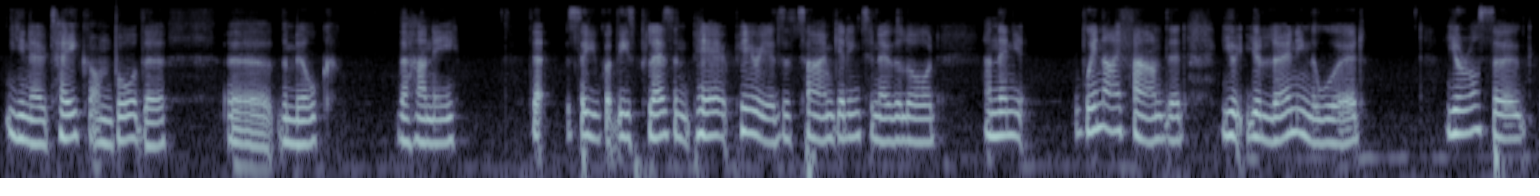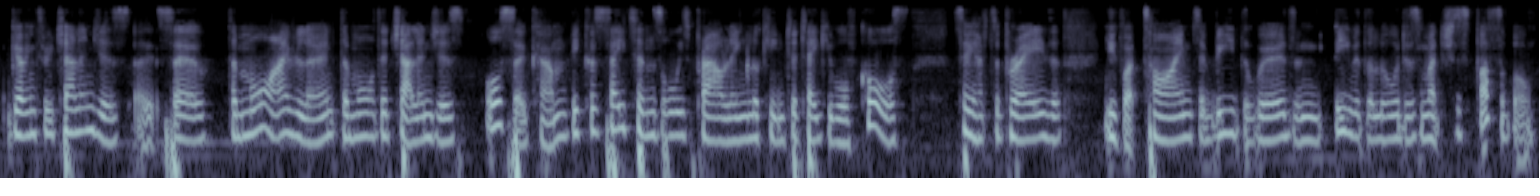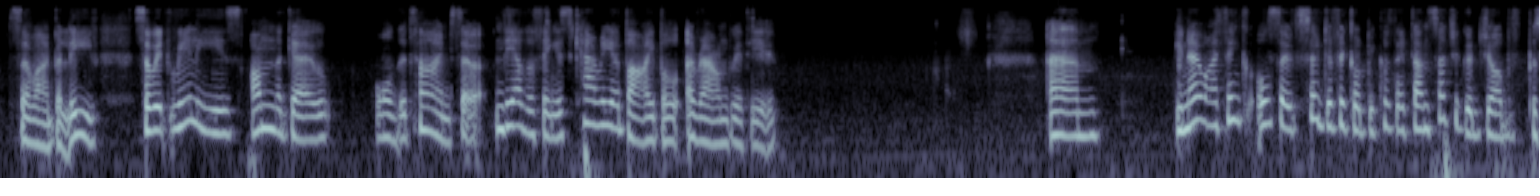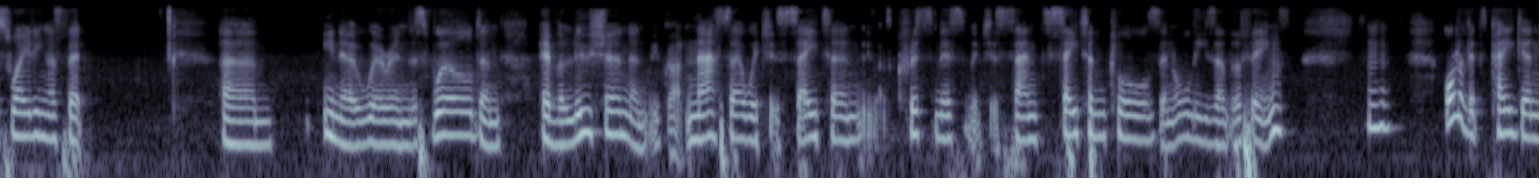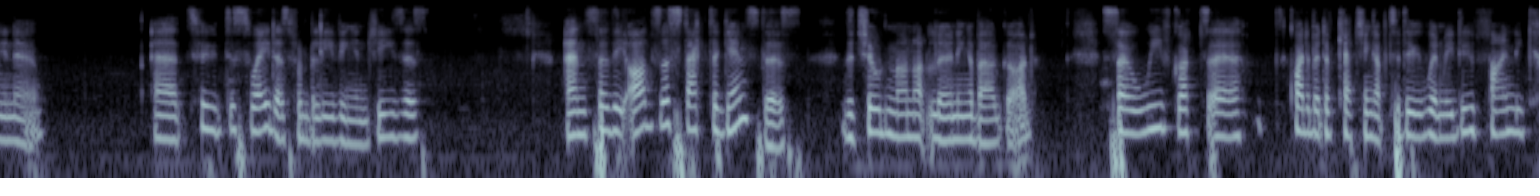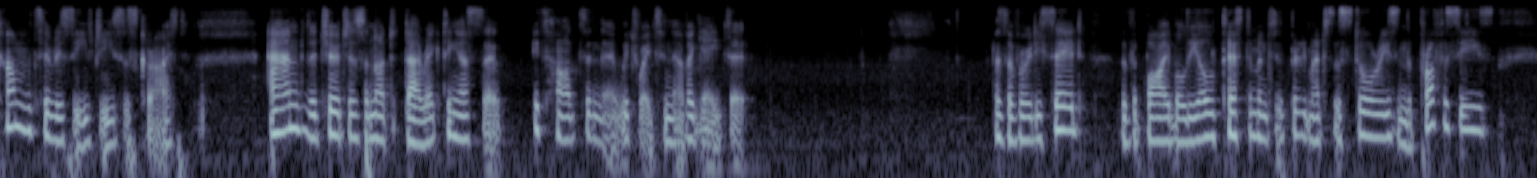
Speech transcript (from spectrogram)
you know, take on board the uh, the milk, the honey, that so you've got these pleasant per- periods of time getting to know the Lord, and then you, when I found that you, you're learning the Word, you're also going through challenges. Uh, so the more I've learned, the more the challenges also come because Satan's always prowling, looking to take you off course. So you have to pray that you've got time to read the words and be with the Lord as much as possible. So I believe. So it really is on the go all the time. So the other thing is carry a Bible around with you. Um, you know, I think also it's so difficult because they've done such a good job of persuading us that, um, you know, we're in this world and evolution and we've got NASA, which is Satan. We've got Christmas, which is San- Satan Claus and all these other things. all of it's pagan, you know. Uh, to dissuade us from believing in Jesus. And so the odds are stacked against us. The children are not learning about God. So we've got uh, quite a bit of catching up to do when we do finally come to receive Jesus Christ. And the churches are not directing us, so it's hard to know which way to navigate it. As I've already said, with the Bible, the Old Testament is pretty much the stories and the prophecies,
